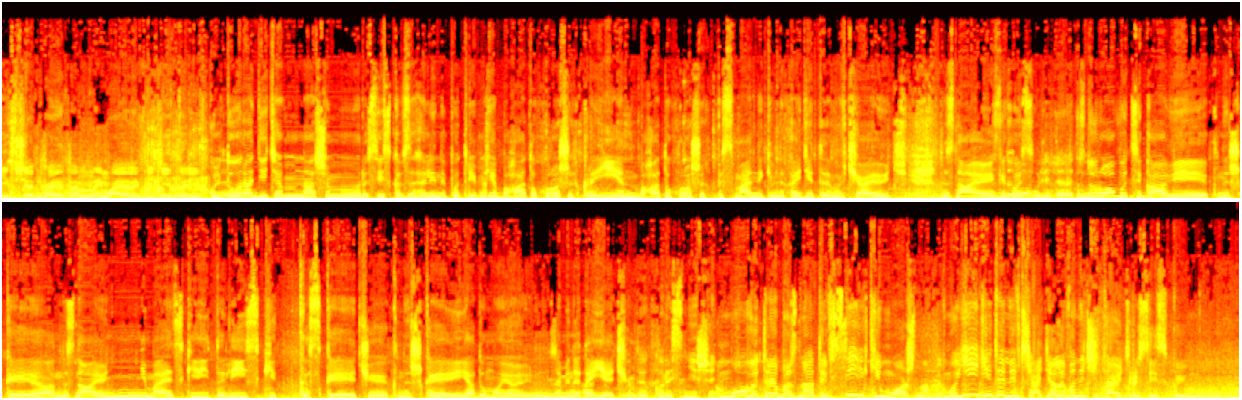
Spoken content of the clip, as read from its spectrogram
їх вчать, хай там наймає репетиторів. Культура дітям нашим російська взагалі не потрібна. Є багато хороших країн, багато хороших письменників. Нехай діти вивчають, не знаю, якихось Здорову літературу. здорову, цікаві книжки, не знаю, німецькі, італійські казки чи книжки. Я думаю, замінити є чим. корисніше. Мови треба знати всі, які можна. Мої діти не вчать, але вони читають російською мовою.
